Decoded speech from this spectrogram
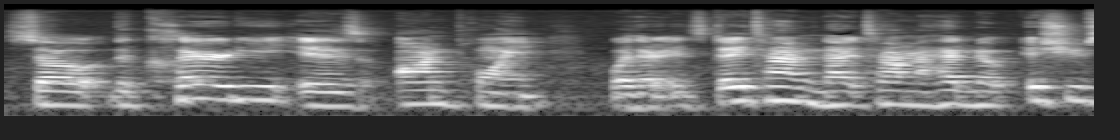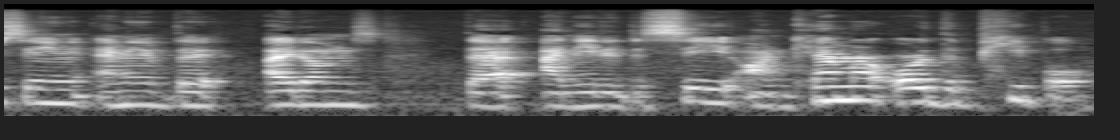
So the clarity is on point, whether it's daytime, nighttime. I had no issue seeing any of the items that I needed to see on camera or the people.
